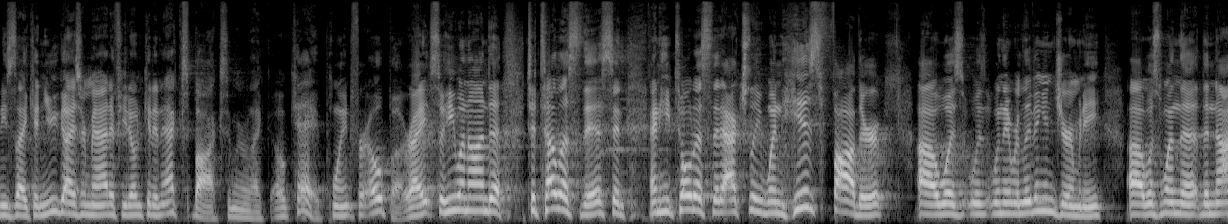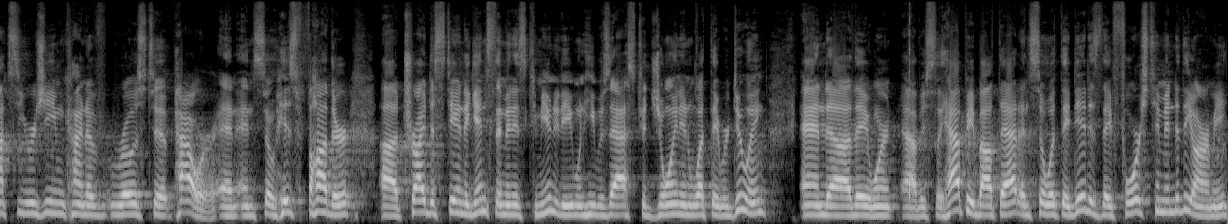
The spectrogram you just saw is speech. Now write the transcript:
And he's like, and you guys are mad if you don't get an Xbox. And we were like, okay, point for Opa, right? So he went on to, to tell us this. And, and he told us that actually when his father uh, was, was when they were living in Germany, uh, was when the, the Nazi regime kind of rose to power. And, and so his father uh, tried to stand against them in his community when he was asked to join in what they were doing. And uh, they weren't obviously happy about that. And so what they did is they forced him into the army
